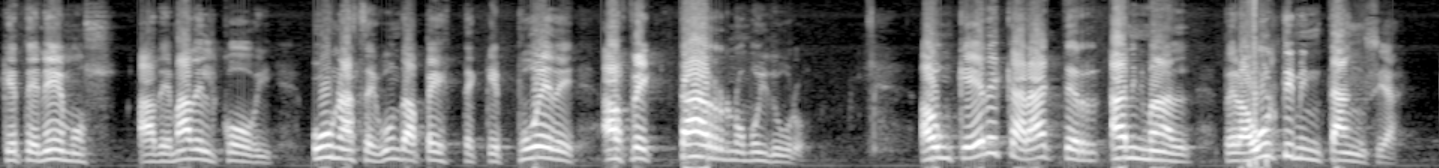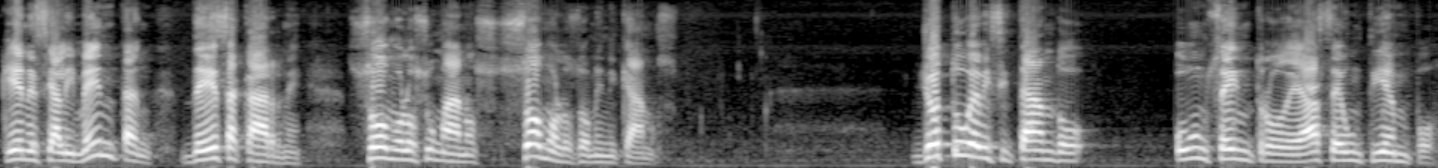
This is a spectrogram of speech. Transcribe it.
que tenemos, además del COVID, una segunda peste que puede afectarnos muy duro. Aunque es de carácter animal, pero a última instancia, quienes se alimentan de esa carne somos los humanos, somos los dominicanos. Yo estuve visitando un centro de hace un tiempo,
